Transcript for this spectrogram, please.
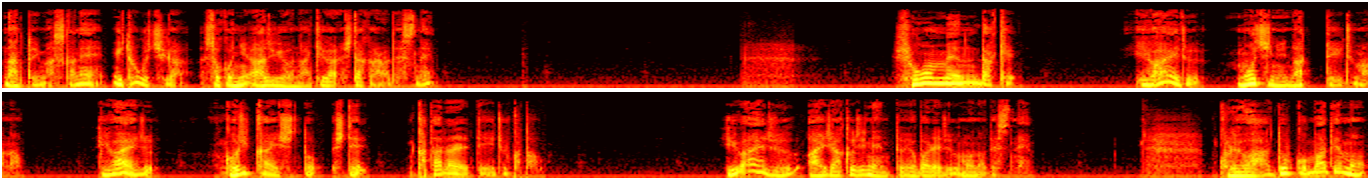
なんと言いますかね、糸口がそこにあるような気がしたからですね。表面だけ、いわゆる文字になっているもの、いわゆるご理解しとして語られていること、いわゆる愛楽理念と呼ばれるものですね。これはどこまでも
